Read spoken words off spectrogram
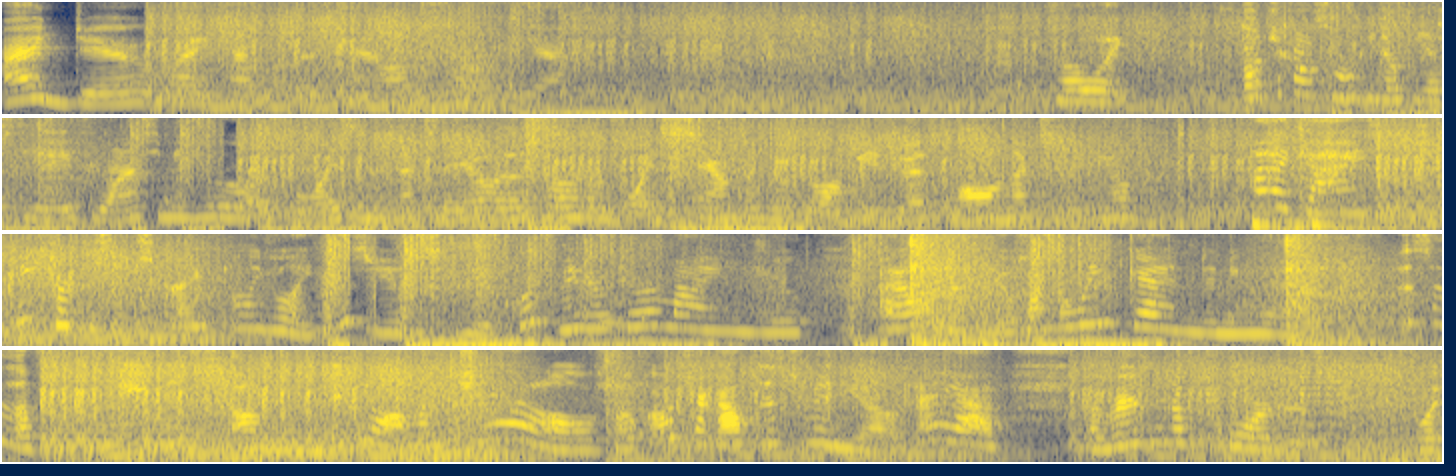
I do like have other channels, so yeah. So like go check out Smoky Doki SDA if you want to see me do her voice in the next video. This is what her voice sounds like if you want me to do this all next video. Sure to subscribe and leave a like. This video is going to be a quick video to remind you I don't do videos on the weekend anymore. This is a famous um, video on my channel, so go check out this video. And I have a version of quarters, which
